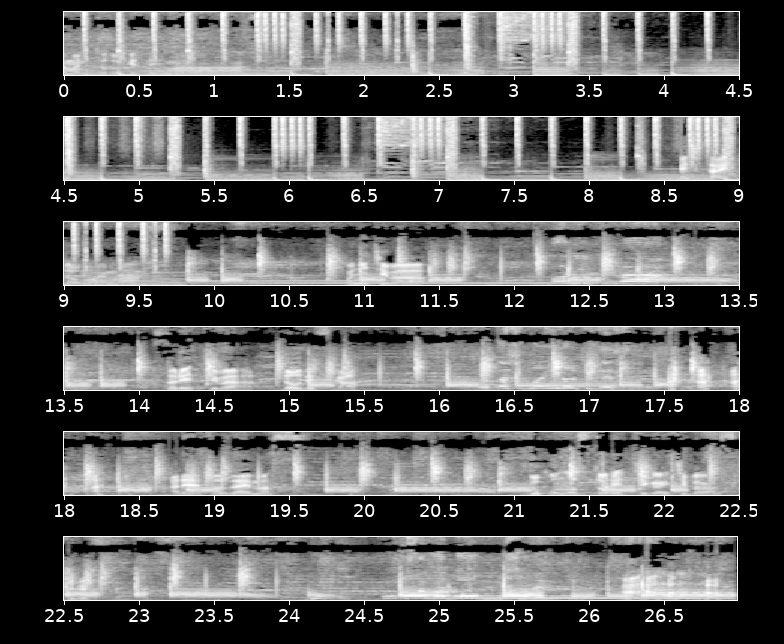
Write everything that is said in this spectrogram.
様に届けています。したいと思います。こんにちは。こんにちは。ストレッチはどうですか？私の命です。ありがとうございます。どこのストレッチが一番好きですか？大阪ドームのストレッチ。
